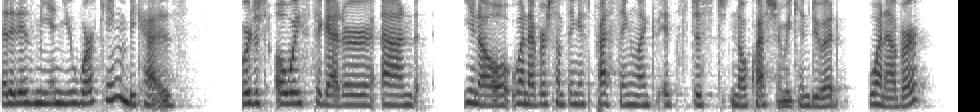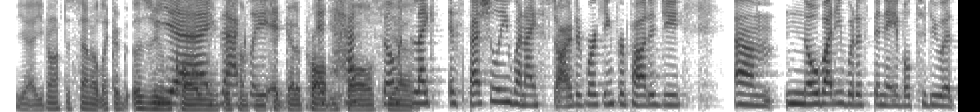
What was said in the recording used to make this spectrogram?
that it is me and you working because we're just always together. And you know whenever something is pressing like it's just no question we can do it whenever. Yeah, you don't have to send out like a, a Zoom call yeah link or something exactly to It's- get a problem it has solved. so yeah. mu- like especially when i started working for prodigy um nobody would have been able to do it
